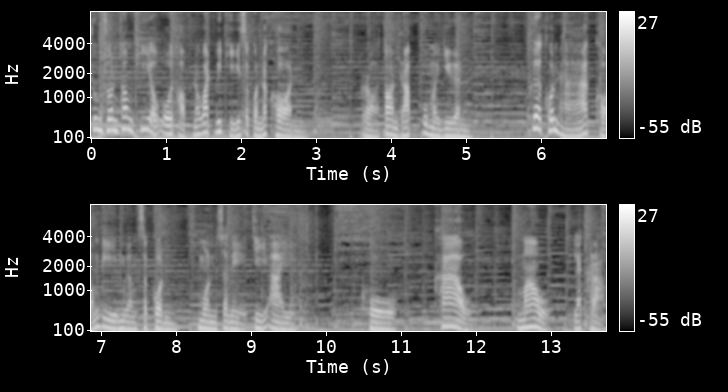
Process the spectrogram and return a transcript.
ชุมชนท่องเที่ยวโอท็อปนวัดวิถีสกลนคร รอต้อนรับผู้มาเยือน เพื่อค้นหาของดีเมืองสกล มนสเสน่ห์ GI โค ข้าว เมาและคราม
